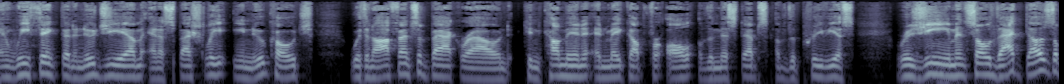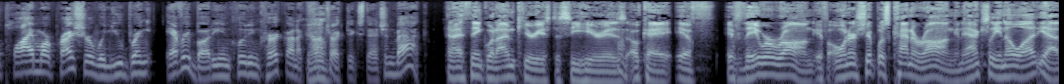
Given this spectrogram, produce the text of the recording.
And we think that a new GM and especially a new coach with an offensive background can come in and make up for all of the missteps of the previous regime. And so that does apply more pressure when you bring everybody, including Kirk, on a contract yeah. extension back. And I think what I'm curious to see here is okay, if if they were wrong, if ownership was kind of wrong, and actually, you know what? Yeah,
